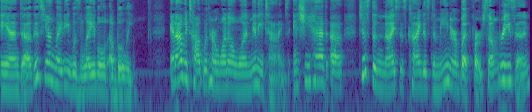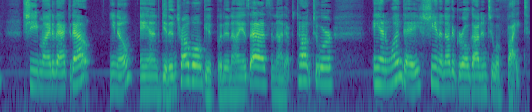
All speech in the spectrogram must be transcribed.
And uh, this young lady was labeled a bully. And I would talk with her one on one many times. And she had uh, just the nicest, kindest demeanor. But for some reason, she might have acted out you know, and get in trouble, get put in ISS, and not have to talk to her. And one day, she and another girl got into a fight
